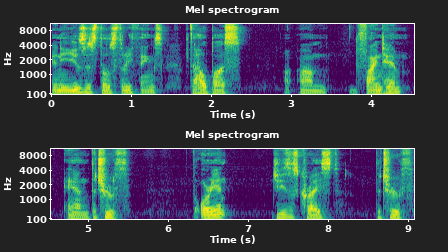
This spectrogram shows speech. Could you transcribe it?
And He uses those three things to help us um, find Him and the truth. The Orient, Jesus Christ, the truth.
